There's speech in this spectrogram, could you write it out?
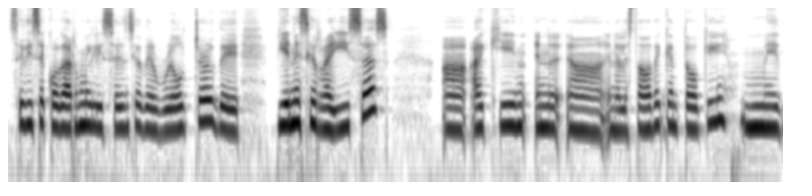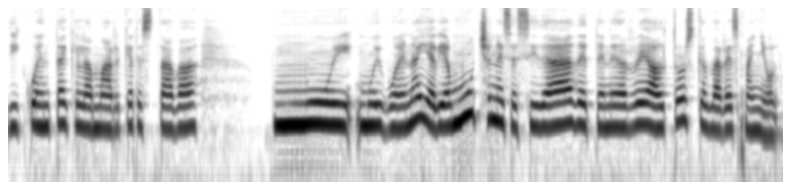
se dice colgar mi licencia de realtor de bienes y raíces. Ah, aquí ah, en, el estado de Kentucky me di cuenta que la market estaba muy, muy buena y había mucha necesidad de tener realtors que hablar español.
